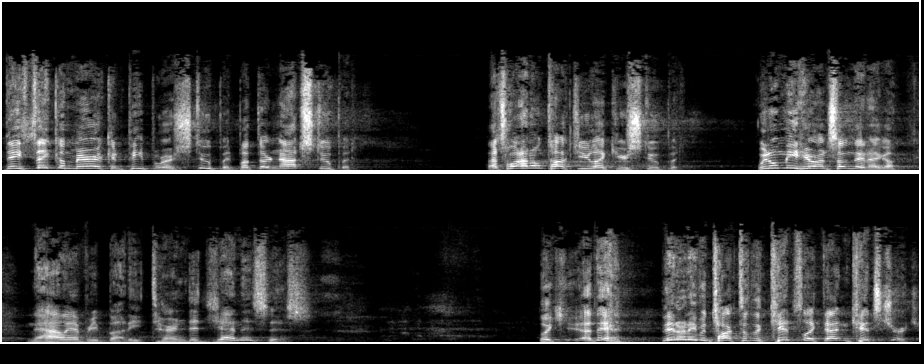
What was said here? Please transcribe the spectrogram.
They think American people are stupid, but they're not stupid. That's why I don't talk to you like you're stupid. We don't meet here on Sunday and I go, now everybody turn to Genesis. Like, they, they don't even talk to the kids like that in kids' church.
